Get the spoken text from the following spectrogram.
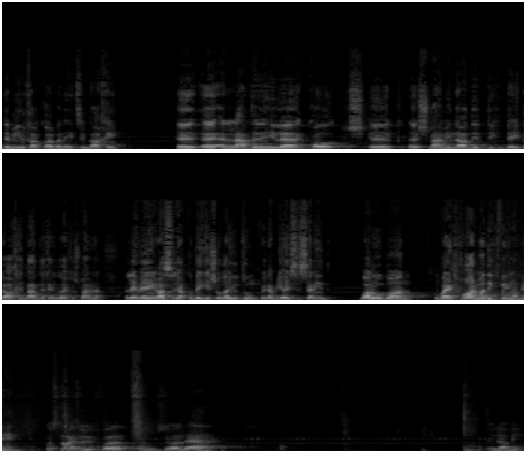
de mincha, karban étszim dachi, Lábdene hille, kol smámina, de dachid, lábdene hille, lajka smámina. A végén az, hogy akkor végig is oda jutunk, hogy Rabbi Jaiszi szerint valóban van egy harmadik vélemény, azt rajzoljuk föl, mondjuk zöldel. Rabbi,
